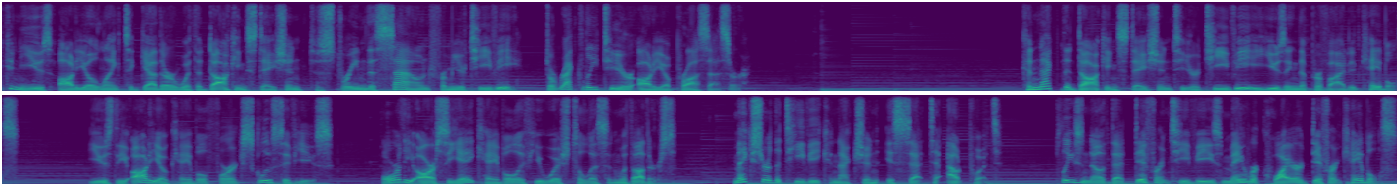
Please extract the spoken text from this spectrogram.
can use AudioLink together with a docking station to stream the sound from your TV directly to your audio processor. Connect the docking station to your TV using the provided cables. Use the audio cable for exclusive use, or the RCA cable if you wish to listen with others. Make sure the TV connection is set to output. Please note that different TVs may require different cables.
